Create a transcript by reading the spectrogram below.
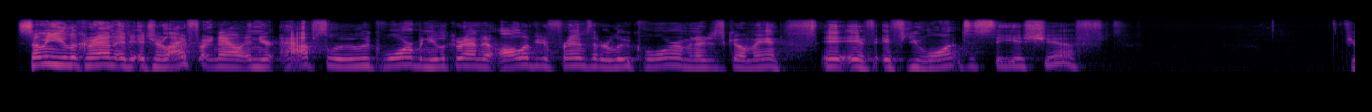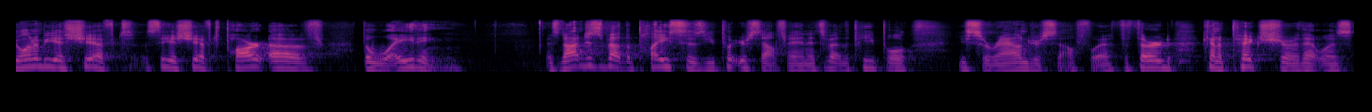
Some of you look around at, at, your life right now and you're absolutely lukewarm, and you look around at all of your friends that are lukewarm, and I just go, man, if, if you want to see a shift, if you want to be a shift, see a shift, part of the waiting it's not just about the places you put yourself in, it's about the people you surround yourself with. The third kind of picture that was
